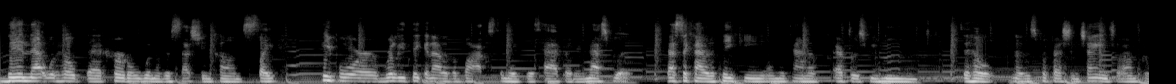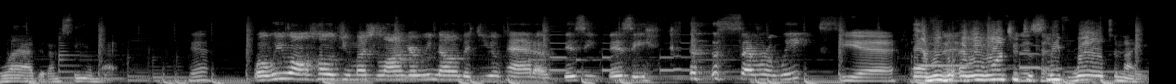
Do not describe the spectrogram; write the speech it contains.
Then that would help that hurdle when a recession comes. Like people are really thinking out of the box to make this happen, and that's what that's the kind of thinking and the kind of efforts we need to help you know this profession change. So I'm glad that I'm seeing that. Yeah. Well, we won't hold you much longer. We know that you have had a busy, busy several weeks. Yeah. And we and we want you to been sleep well tonight.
